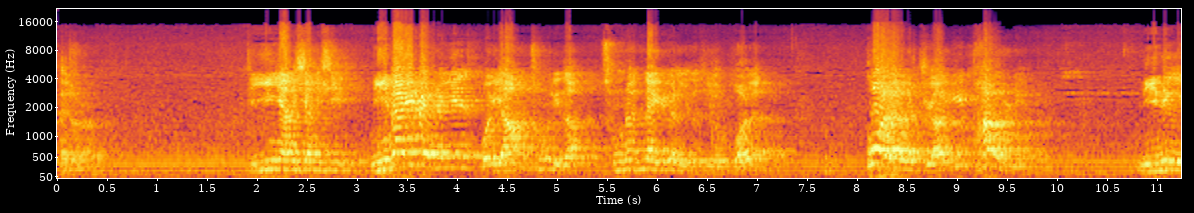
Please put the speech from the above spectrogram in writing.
配合上了。这阴阳相吸，你那一变成阴，我阳从里头，从这内蕴里头就过来了，过来了，只要一碰着你，你那个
